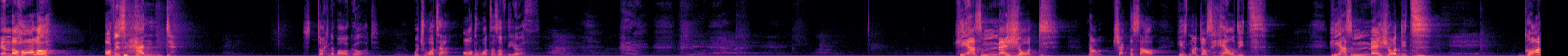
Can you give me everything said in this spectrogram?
in the hollow of his hand. It's talking about God. Which water? All the waters of the earth. he has measured. Now, check this out. He's not just held it, he has measured it. God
